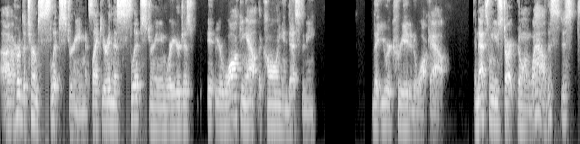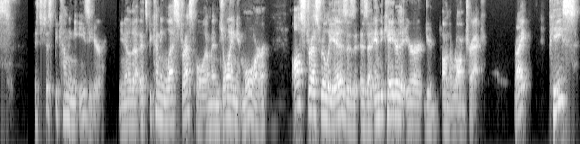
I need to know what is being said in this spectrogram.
I've heard the term slipstream. It's like you're in this slipstream where you're just you're walking out the calling and destiny that you were created to walk out. And that's when you start going, wow, this just it's just becoming easier. You know, that it's becoming less stressful. I'm enjoying it more. All stress really is is, is an indicator that you're you're on the wrong track. Right? Peace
